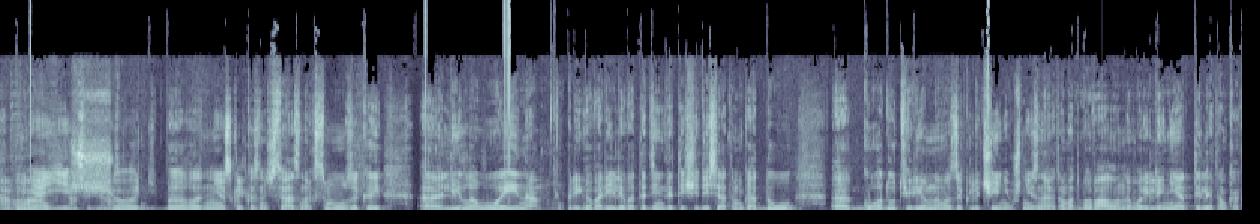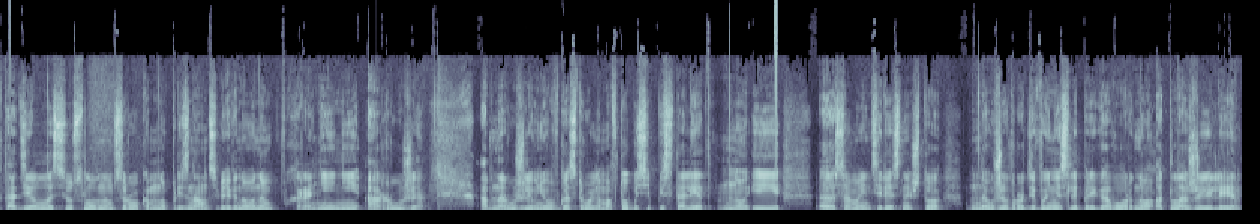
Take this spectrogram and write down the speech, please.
У меня еще было несколько значит, связанных с музыкой. Э, Лила Уэйна приговорили в этот день в 2010 году э, к году тюремного заключения. Уж не знаю, там отбывал он его или нет, или там как-то отделалось условным сроком, но признал он себя виновным в хранении оружия. Обнаружили у него в гастрольном автобусе пистолет. Ну и э, самое интересное, что уже вроде вынесли приговор, но отложили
